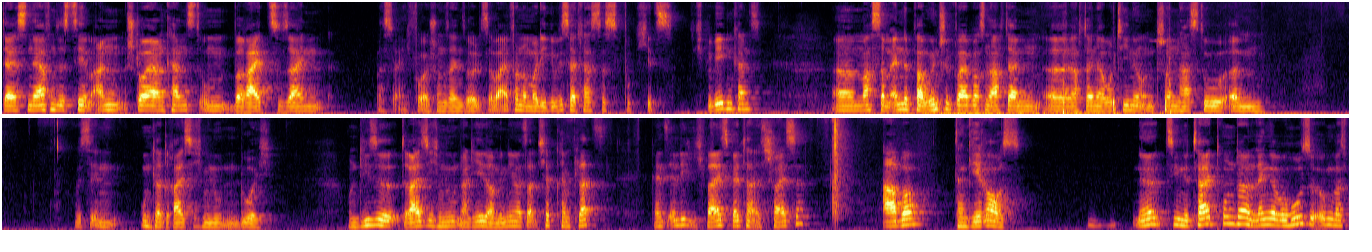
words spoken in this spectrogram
das Nervensystem ansteuern kannst, um bereit zu sein, was du eigentlich vorher schon sein solltest, aber einfach nochmal die Gewissheit hast, dass du wirklich jetzt dich bewegen kannst. Ähm, machst am Ende ein paar Windshield Wipers nach, deinem, äh, nach deiner Routine und schon hast du ähm, bist in unter 30 Minuten durch. Und diese 30 Minuten hat jeder. Wenn jemand sagt, ich habe keinen Platz, ganz ehrlich, ich weiß, Wetter ist scheiße, aber dann geh raus. Ne, zieh eine Tight drunter, längere Hose, irgendwas,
